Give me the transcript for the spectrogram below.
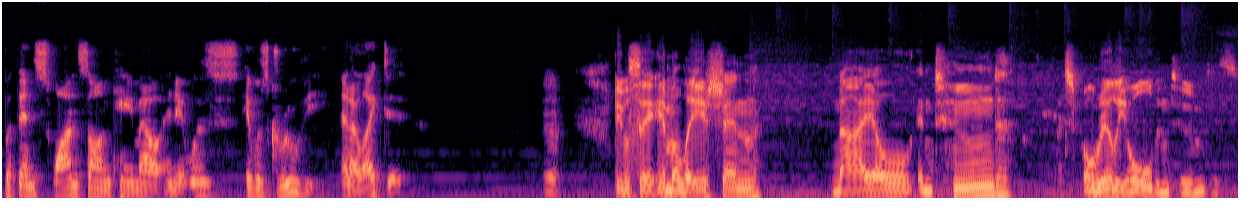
But then Swan Song came out, and it was it was groovy, and I liked it. Yeah. People say Immolation, Nile, Entombed. Oh, really old Entombed is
